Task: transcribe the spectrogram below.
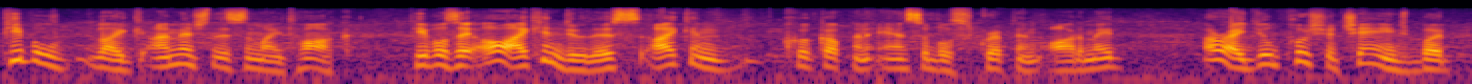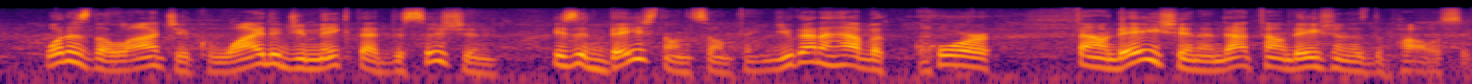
people, like I mentioned this in my talk, people say, oh, I can do this. I can cook up an Ansible script and automate. All right, you'll push a change, but what is the logic? Why did you make that decision? Is it based on something? You got to have a core foundation, and that foundation is the policy.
